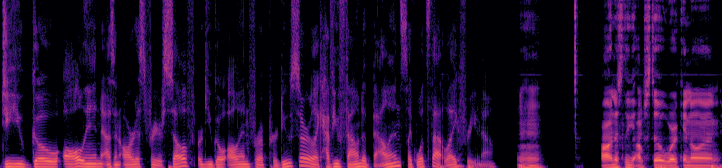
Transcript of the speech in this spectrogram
do you go all in as an artist for yourself or do you go all in for a producer? Like, have you found a balance? Like, what's that like for you now? hmm Honestly, I'm still working on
